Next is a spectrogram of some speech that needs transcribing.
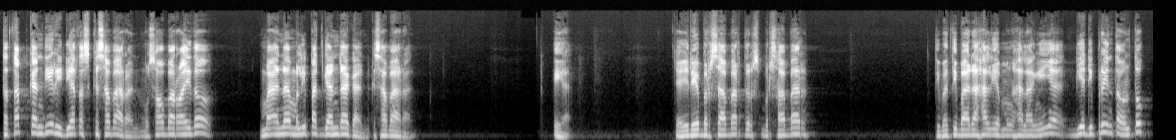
tetapkan diri di atas kesabaran. Musabarah itu mana melipat gandakan kesabaran. Iya. Jadi dia bersabar terus bersabar. Tiba-tiba ada hal yang menghalanginya, dia diperintah untuk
